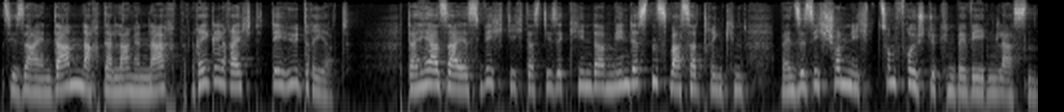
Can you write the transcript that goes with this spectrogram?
Sie seien dann nach der langen Nacht regelrecht dehydriert. Daher sei es wichtig, dass diese Kinder mindestens Wasser trinken, wenn sie sich schon nicht zum Frühstücken bewegen lassen.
